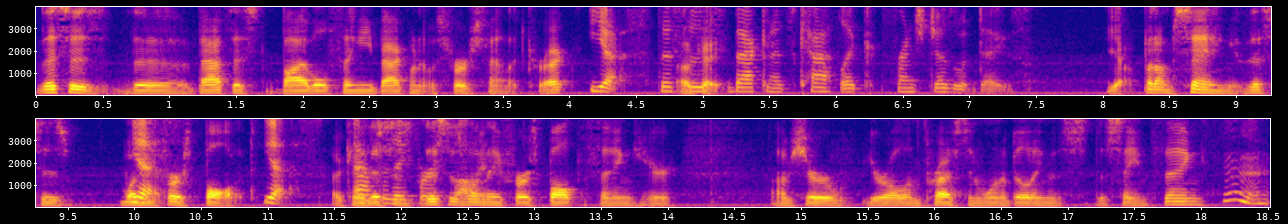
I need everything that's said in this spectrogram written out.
This is the Baptist Bible thingy back when it was first founded, correct? Yes, this Okay. is back in its Catholic French Jesuit days. Yeah, but I'm saying this is when Yes. they first bought it. Yes. Okay, this is this is when it. they first bought the thing here. I'm sure you're all impressed and want to building this the same thing. Hmm.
